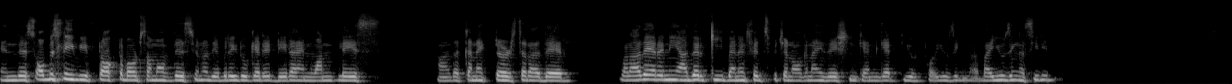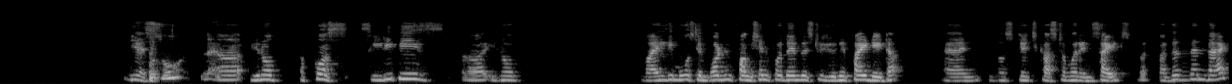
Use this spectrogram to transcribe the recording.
in this? Obviously, we've talked about some of this. You know, the ability to get data in one place, uh, the connectors that are there. But are there any other key benefits which an organization can get you for using by using a CDP? Yes. So, uh, you know, of course, CDPs, uh, you know, while the most important function for them is to unify data, and you know stitch customer insights. But other than that,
